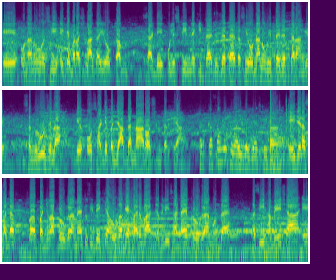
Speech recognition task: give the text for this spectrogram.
ਇਹ ਉਹਨਾਂ ਨੂੰ ਅਸੀਂ ਇੱਕ ਬੜਾ ਸ਼ਲਾਘਾਯੋਗ ਕੰਮ ਸਾਡੀ ਪੁਲਿਸ ਟੀਮ ਨੇ ਕੀਤਾ ਜਿਸ ਦੇ ਤਹਿਤ ਅਸੀਂ ਉਹਨਾਂ ਨੂੰ ਵੀ ਪ੍ਰੇਰਿਤ ਕਰਾਂਗੇ ਸੰਗਰੂਰ ਜ਼ਿਲ੍ਹਾ ਕਿ ਉਹ ਸਾਡੇ ਪੰਜਾਬ ਦਾ ਨਾਂ ਰੌਸ਼ਨ ਕਰਕੇ ਆਣ। ਕਸਮ ਵੀ ਖਵਾਈ ਗਈ ਹੈ ਸਟੇਟ ਇਹ ਜਿਹੜਾ ਸਾਡਾ ਪੰਜਵਾਂ ਪ੍ਰੋਗਰਾਮ ਹੈ ਤੁਸੀਂ ਦੇਖਿਆ ਹੋਊਗਾ ਕਿ ਹਰ ਵਾਰ ਜਦ ਵੀ ਸਾਡਾ ਇਹ ਪ੍ਰੋਗਰਾਮ ਹੁੰਦਾ ਹੈ ਅਸੀਂ ਹਮੇਸ਼ਾ ਇਹ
